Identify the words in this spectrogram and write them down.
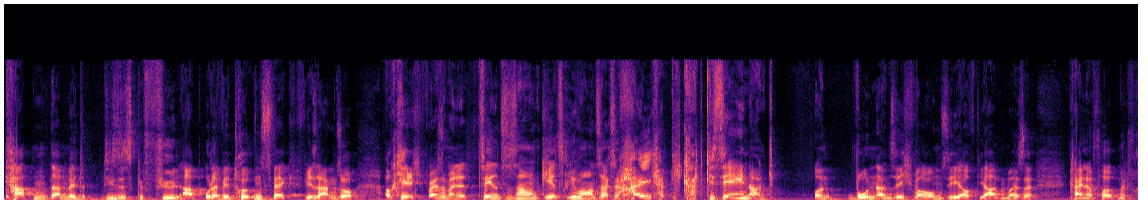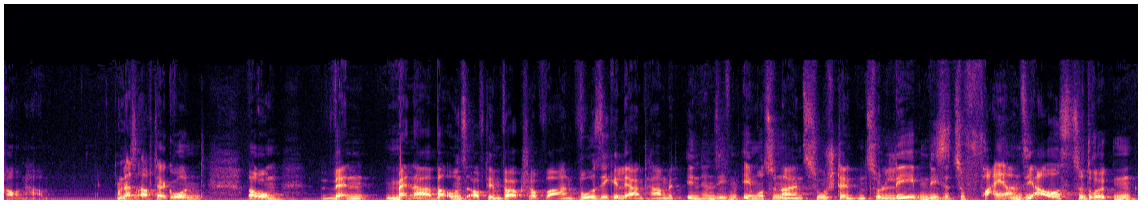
kappen damit dieses Gefühl ab. Oder wir drücken es weg. Wir sagen so, okay, ich beiße meine Zähne zusammen und gehe jetzt rüber und sage so, hi, ich habe dich gerade gesehen und, und wundern sich, warum sie auf die Art und Weise keinen Erfolg mit Frauen haben. Und das ist auch der Grund, warum, wenn Männer bei uns auf dem Workshop waren, wo sie gelernt haben, mit intensiven emotionalen Zuständen zu leben, diese zu feiern, sie auszudrücken,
